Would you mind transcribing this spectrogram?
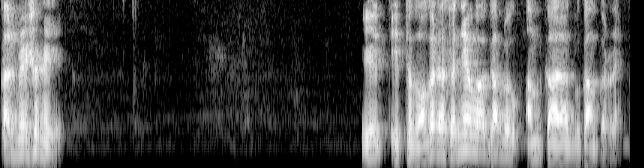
کلبریشن ہے یہ یہ اتفاق ایسا نہیں ہوا کہ آپ لوگ ہم کا حالات میں کام کر رہے ہیں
